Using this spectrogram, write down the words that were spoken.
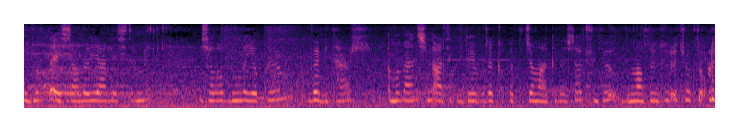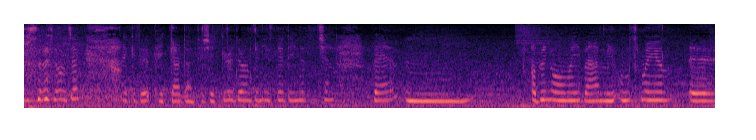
ve yurtta eşyaları yerleştirmek. İnşallah bunu da yaparım ve biter. Ama ben şimdi artık videoyu burada kapatacağım arkadaşlar. Çünkü bundan sonraki süre çok zorlu bir süreç olacak. Herkese tekrardan teşekkür ediyorum beni izlediğiniz için. Ve hmm, abone olmayı, beğenmeyi unutmayın. Ee,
